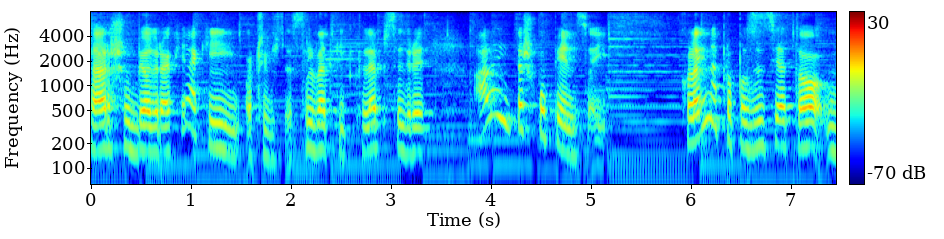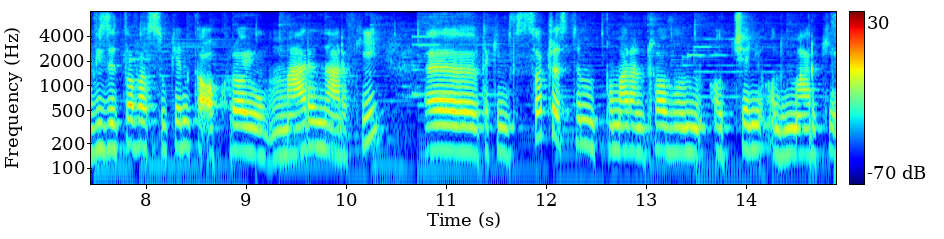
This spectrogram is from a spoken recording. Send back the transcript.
szerszych biodrach, jak i oczywiście sylwetki klepsydry, ale i też chłopięcej. Kolejna propozycja to wizytowa sukienka o kroju marynarki, e, takim w soczystym pomarańczowym odcieniu od marki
